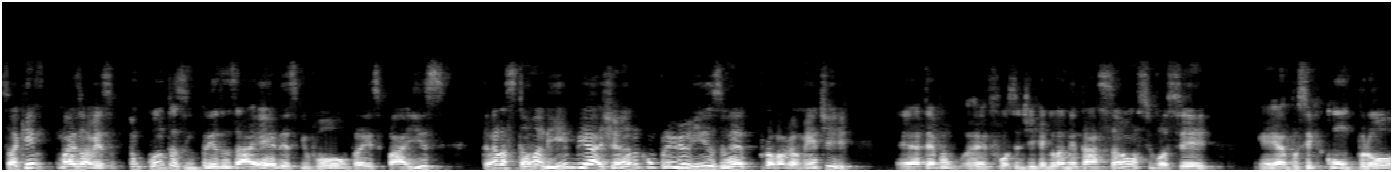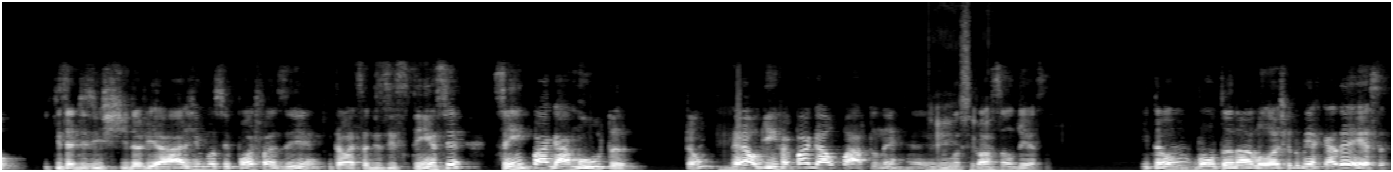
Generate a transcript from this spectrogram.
Só que, mais uma vez, então, quantas empresas aéreas que voam para esse país, então elas estão ali viajando com prejuízo, né? Provavelmente, é, até é, força de regulamentação, se você, é, você que comprou e quiser desistir da viagem, você pode fazer, então, essa desistência sem pagar multa. Então, hum. é, alguém vai pagar o pato, né? É, uma situação é dessa. Então, voltando à lógica do mercado, é essa.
